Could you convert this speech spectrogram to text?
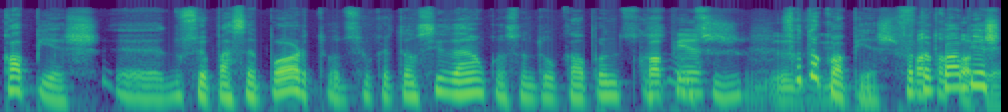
cópias uh, do seu passaporte ou do seu cartão cidadão, consoante o local para onde... Cópias? Seja, fotocópias, fotocópias.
